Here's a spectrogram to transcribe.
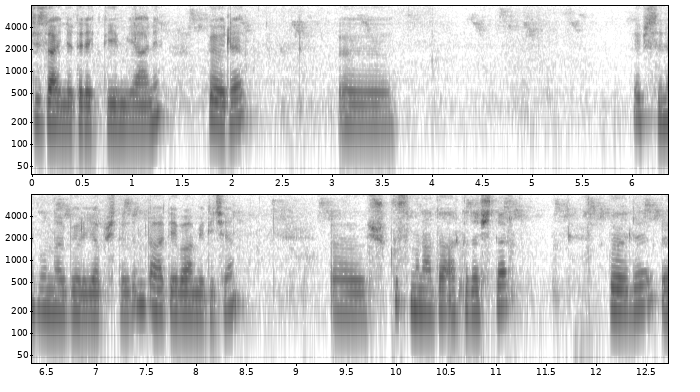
dizayn ederek diyeyim yani böyle e, hepsini bunları böyle yapıştırdım. Daha devam edeceğim. E, şu kısmına da arkadaşlar böyle e,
